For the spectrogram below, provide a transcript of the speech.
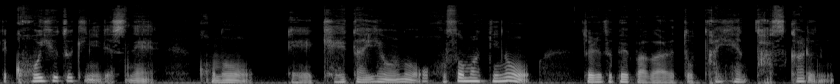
で、こういう時にですね、この、えー、携帯用の細巻きのトイレットペーパーがあると大変助かるん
